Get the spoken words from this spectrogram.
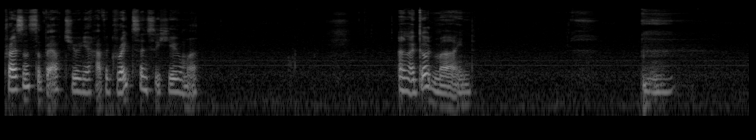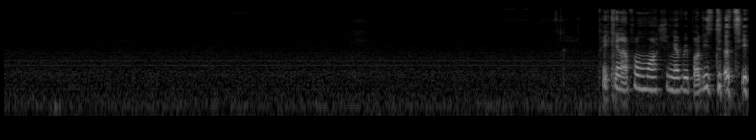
presence about you. You have a great sense of humor and a good mind. picking up and washing everybody's dirty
